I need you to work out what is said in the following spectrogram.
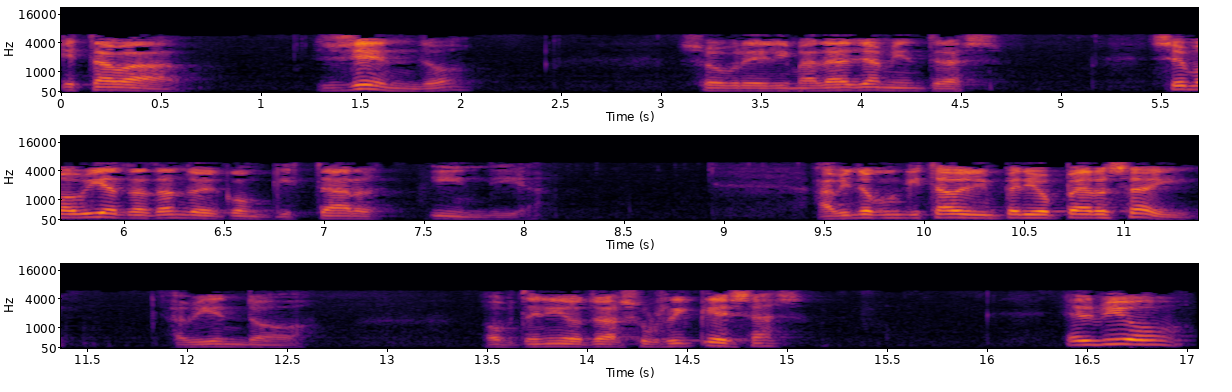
estaba yendo sobre el Himalaya mientras se movía tratando de conquistar India. Habiendo conquistado el imperio persa y habiendo obtenido todas sus riquezas, él vio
